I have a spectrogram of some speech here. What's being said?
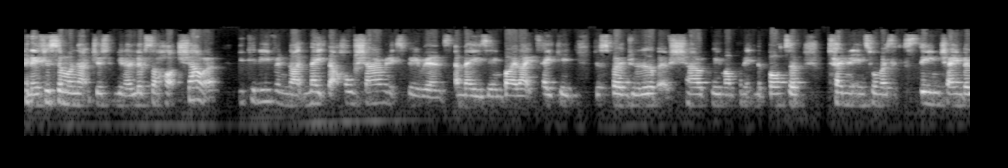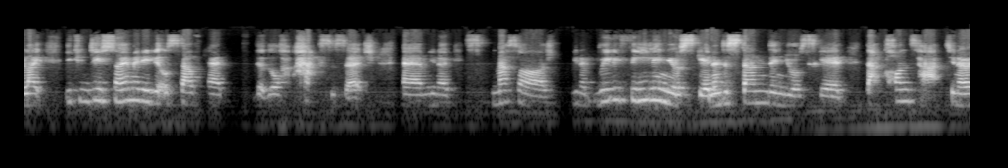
you know, if you're someone that just, you know, loves a hot shower, you can even like make that whole showering experience amazing by like taking your sponge with a little bit of shower cream on, putting it in the bottom, turning it into almost like a steam chamber. Like you can do so many little self care little hacks as such. Um, you know, massage, you know, really feeling your skin, understanding your skin, that contact, you know,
